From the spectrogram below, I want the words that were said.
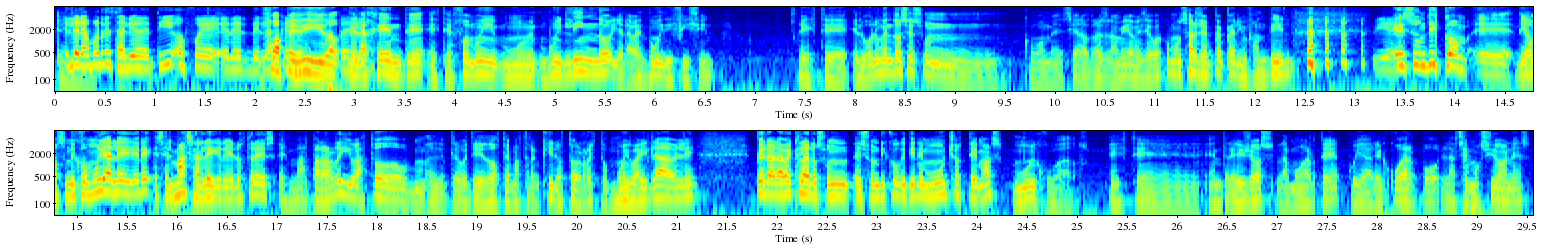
¿El de eh, la muerte salió de ti o fue de, de las fue a pedido de la gente, este, fue muy, muy, muy lindo y a la vez muy difícil. Este, el volumen 2 es un, como me decía la otra vez una amiga, me decía, es como un Sgt. Pepper infantil. Bien. es un disco, eh, digamos, un disco muy alegre, es el más alegre de los tres, es más para arriba, es todo, eh, creo que tiene dos temas tranquilos, todo el resto es muy bailable. Pero a la vez, claro, es un, es un disco que tiene muchos temas muy jugados. Este, entre ellos la muerte, cuidar el cuerpo, las emociones,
